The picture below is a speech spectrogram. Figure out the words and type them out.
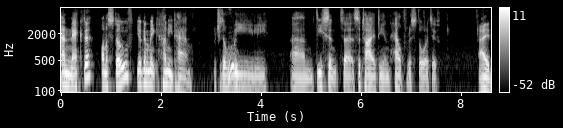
and nectar on a stove, you're going to make honeyed ham, which is a really um, decent uh, satiety and health restorative. I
